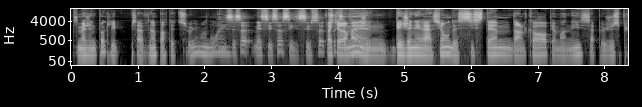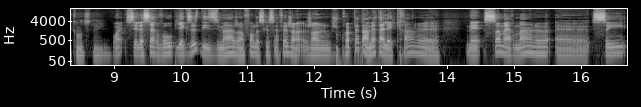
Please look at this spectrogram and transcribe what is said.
t'imagines pas que les... ça va finir par te tuer. Ouais, c'est ça. Mais c'est ça, c'est, ça. Fait qu'il y a vraiment tragique, une dégénération de système dans le corps, puis à un moment donné, ça peut juste plus continuer. Ouais, c'est le cerveau. Puis il existe des images, dans le fond, de ce que ça fait. J'en- j'en- je pourrais peut-être en mettre à l'écran, euh, mais sommairement, là, euh, c'est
